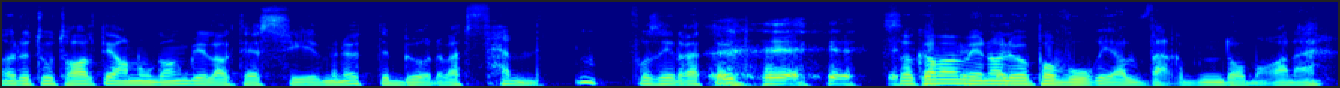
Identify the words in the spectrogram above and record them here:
Når det totalt i annen omgang blir lagt til syv minutter, det burde vært 15, for å si det rett ut, så kan man begynne å lure på hvor i all verden dommerne er.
